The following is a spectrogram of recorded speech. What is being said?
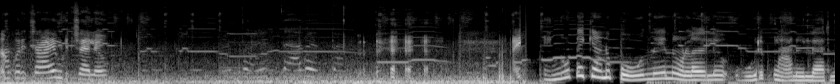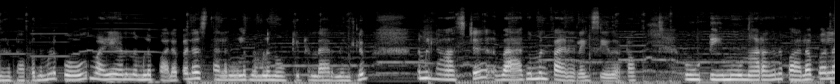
നമുക്കൊരു ചായ കുടിച്ചാലോ? എങ്ങോട്ടേക്കാണ് പോകുന്നതെന്നുള്ളതിൽ ഒരു പ്ലാനും ഇല്ലായിരുന്നു കേട്ടോ. അപ്പോൾ നമ്മൾ പോകും വഴിയാണ് നമ്മൾ പല പല സ്ഥലങ്ങൾ നമ്മൾ നോക്കിയിട്ടുണ്ടായിരുന്നെങ്കിലും നമ്മൾ ലാസ്റ്റ് വാഗമൺ ഫൈനലൈസ് ചെയ്തു കേട്ടോ. ഊട്ടി മൂന്നാർ അങ്ങനെ പല പല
